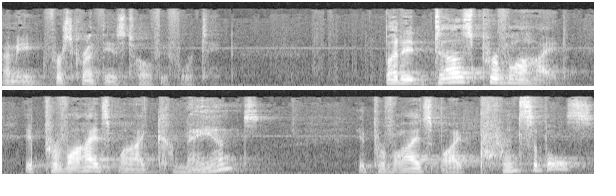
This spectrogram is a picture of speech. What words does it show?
I mean, 1 Corinthians 12 through 14. But it does provide. It provides by commands, it provides by principles,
